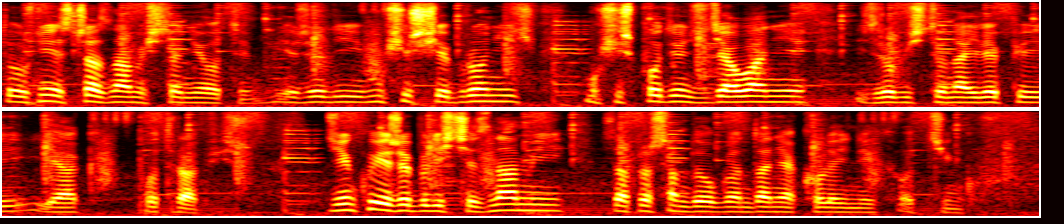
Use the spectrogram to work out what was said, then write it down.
To już nie jest czas na myślenie o tym. Jeżeli musisz się bronić, musisz podjąć działanie i zrobić to najlepiej, jak potrafisz. Dziękuję, że byliście z nami. Zapraszam do oglądania kolejnych odcinków.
